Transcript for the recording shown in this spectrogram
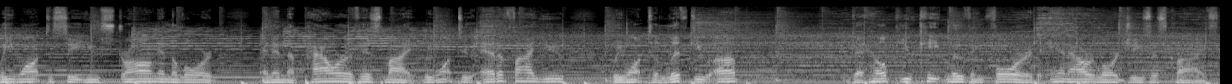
We want to see you strong in the Lord and in the power of His might. We want to edify you. We want to lift you up to help you keep moving forward in our Lord Jesus Christ.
